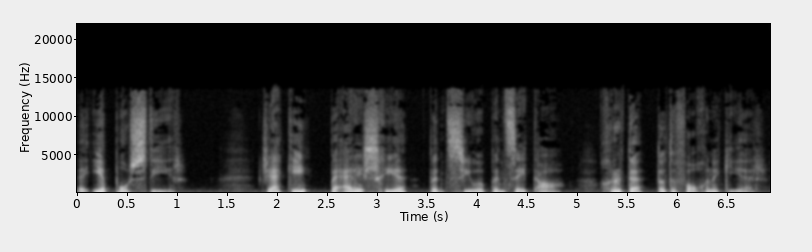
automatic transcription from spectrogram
'n e-pos stuur. Jackie by erisg.co.za. Groete tot 'n volgende keer.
